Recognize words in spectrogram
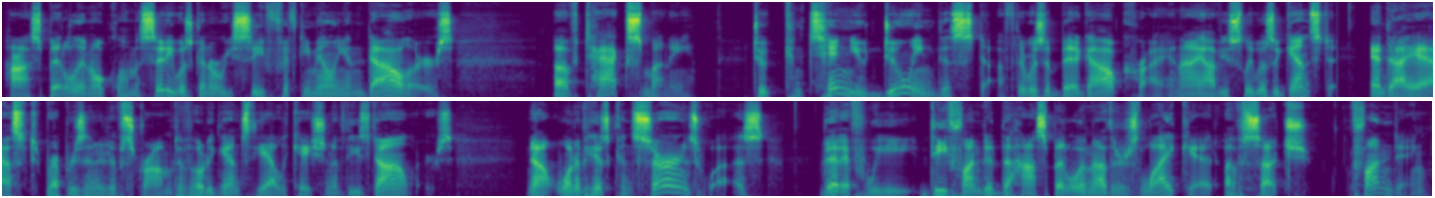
Hospital in Oklahoma City was going to receive $50 million of tax money to continue doing this stuff. There was a big outcry, and I obviously was against it. And I asked Representative Strom to vote against the allocation of these dollars. Now, one of his concerns was that if we defunded the hospital and others like it of such funding,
